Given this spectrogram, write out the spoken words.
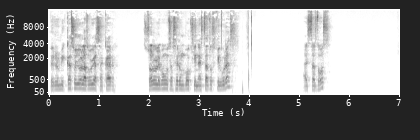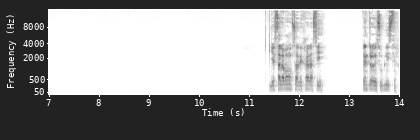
Pero en mi caso yo las voy a sacar. Solo le vamos a hacer un unboxing a estas dos figuras. A estas dos. Y esta la vamos a dejar así. Dentro de su blister.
